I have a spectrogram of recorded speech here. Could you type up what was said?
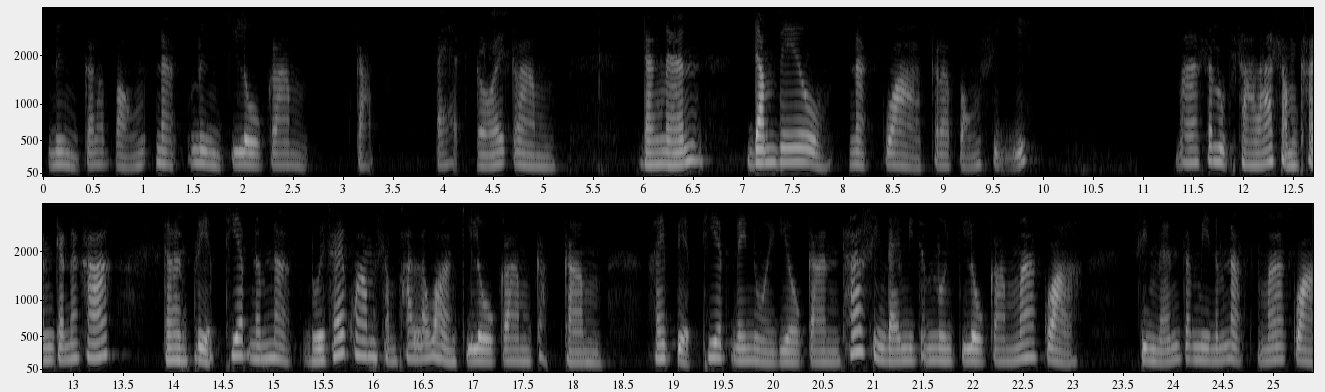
1 กระป๋องหนัก 1 กิโลกรัมกับ 800 กรัม ดังนั้น ดัมเบล หนักกว่ากระป๋องสี มาสรุปสาระสำคัญกันนะคะ การเปรียบเทียบน้ำหนัก โดยใช้ความสัมพันธ์ระหว่างกิโลกรัมกับกรัม ให้เปรียบเทียบในหน่วยเดียวกัน ถ้าสิ่งใดมีจำนวนกิโลกรัมมากกว่า สิ่งนั้นจะมีน้ำหนักมากกว่า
